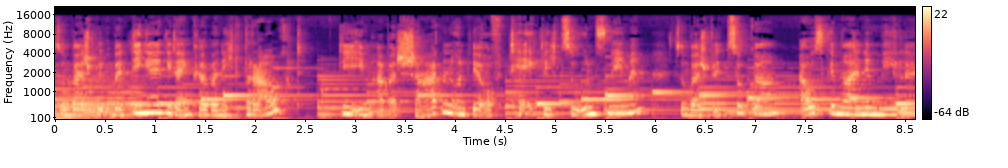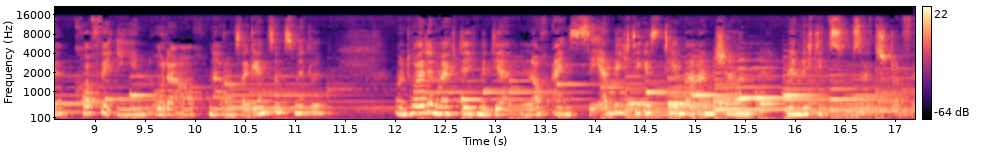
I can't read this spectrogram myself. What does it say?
Zum Beispiel über Dinge, die dein Körper nicht braucht, die ihm aber schaden und wir oft täglich zu uns nehmen, zum Beispiel Zucker, ausgemahlene Mehle, Koffein oder auch Nahrungsergänzungsmittel. Und heute möchte ich mit dir noch ein sehr wichtiges Thema anschauen, nämlich die Zusatzstoffe.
